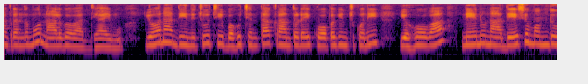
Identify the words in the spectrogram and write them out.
గ్రంథము నాలుగవ అధ్యాయము. యోనా దీన్ని చూచి బహు చింతాక్రాంతుడై కోపగించుకొని యహోవా నేను నా దేశమందు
